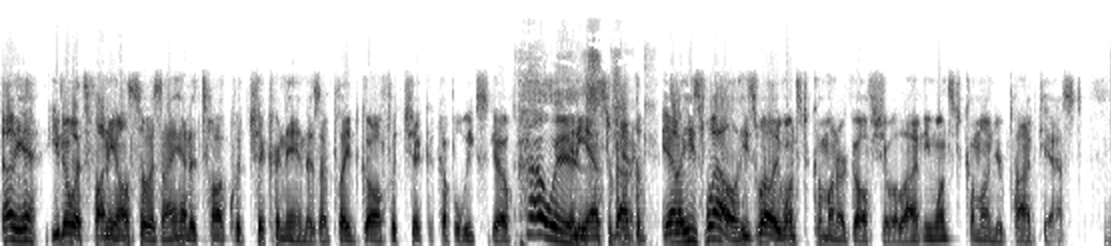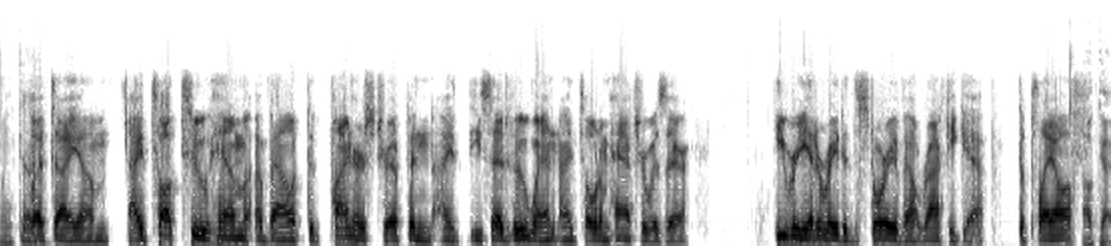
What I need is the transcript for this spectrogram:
Oh yeah. You know what's funny also is I had a talk with Chick Hernandez. I played golf with Chick a couple weeks ago. How is? and he asked about Chick? the you know he's well he's well he wants to come on our golf show a lot and he wants to come on your podcast Okay. but i um i talked to him about the pinehurst trip and i he said who went i told him hatcher was there he reiterated the story about rocky gap the playoff Okay,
